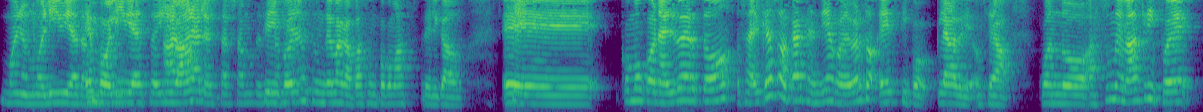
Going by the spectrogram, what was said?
Bueno, en Bolivia también. en Bolivia, eso iba. Ahora lo desarrollamos. Sí, por eso es un tema capaz un poco más delicado. Eh, como con Alberto, o sea, el caso acá Argentina con Alberto es tipo clave. O sea, cuando asume Macri fue,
